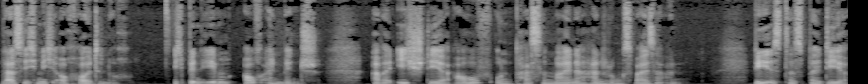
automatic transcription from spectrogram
lasse ich mich auch heute noch. Ich bin eben auch ein Mensch, aber ich stehe auf und passe meine Handlungsweise an. Wie ist das bei dir?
